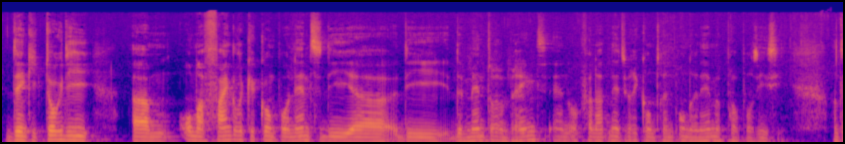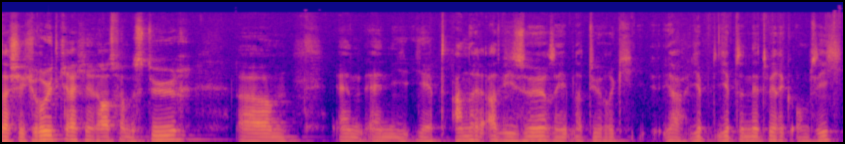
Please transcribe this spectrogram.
denk ik toch die um, onafhankelijke component die, uh, die de mentor brengt en ook vanuit netwerk ondernemen propositie. Want als je groeit, krijg je een raad van bestuur. Um, En, en je, hebt andere adviseurs en je hebt natuurlijk ja, je hebt, je hebt een netwerk om zich.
